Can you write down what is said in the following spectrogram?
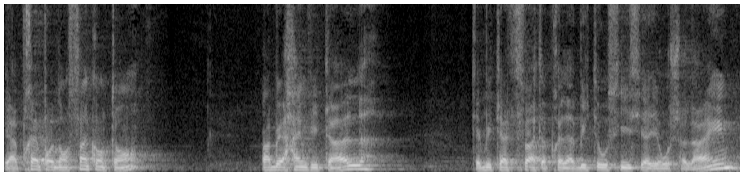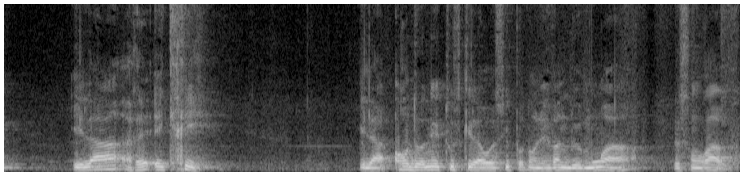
Et après, pendant 50 ans, Rabbi Haim Vital, qui habitait à Tzfat, après l'habiter aussi ici à Yerushalayim, il a réécrit, il a ordonné tout ce qu'il a reçu pendant les 22 mois de son rave,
